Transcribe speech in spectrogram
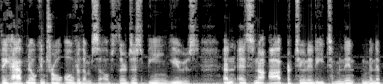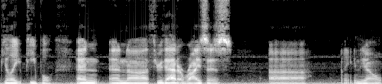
They have no control over themselves. They're just being used. And it's an opportunity to mani- manipulate people. And and uh, through that arises uh, you know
